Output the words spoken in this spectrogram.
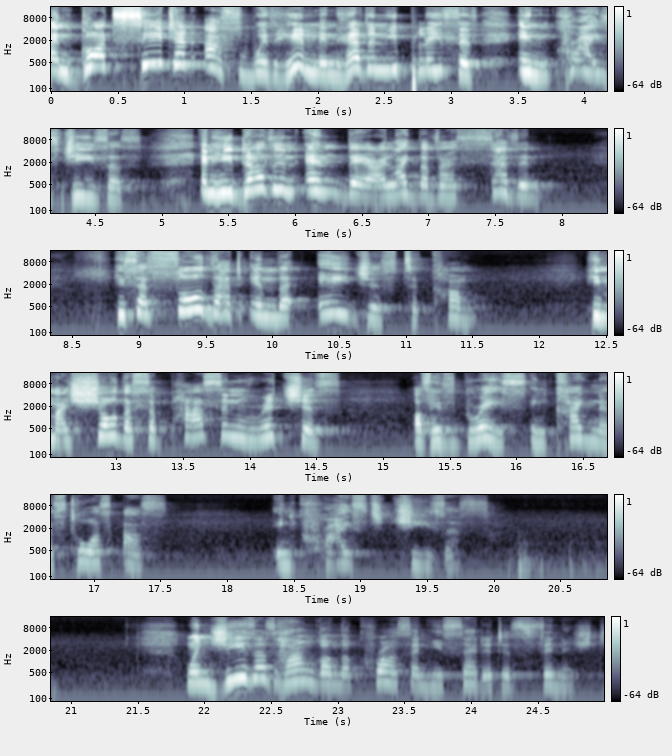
And God seated us with him in heavenly places in Christ Jesus. And he doesn't end there. I like the verse 7. He says, so that in the ages to come, he might show the surpassing riches of his grace in kindness towards us in Christ Jesus. When Jesus hung on the cross and he said, It is finished,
